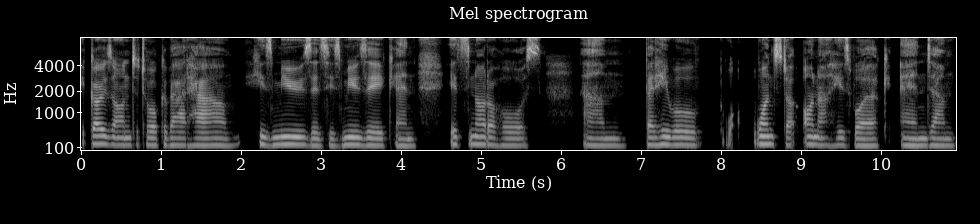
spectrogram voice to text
it goes on to talk about how his muse is his music and it's not a horse, um, but he will wants to honor his work and um,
